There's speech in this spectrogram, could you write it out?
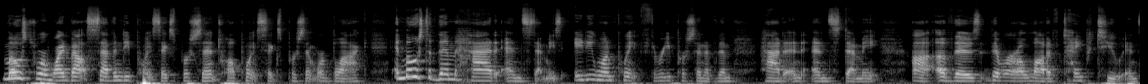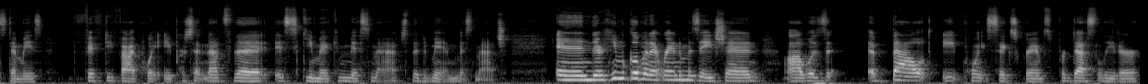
Most were white, about 70.6%, 12.6% were black, and most of them had NSTEMIs. 81.3% of them had an NSTEMI. Uh, of those, there were a lot of type 2 NSTEMIs, 55.8%. That's the ischemic mismatch, the demand mismatch. And their hemoglobin at randomization uh, was about 8.6 grams per deciliter,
